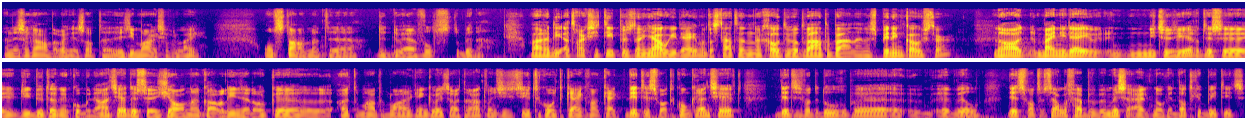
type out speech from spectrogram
En is er gaandeweg is, dat, is die magische vallei ontstaan met de, de dwervels te binnen. Waren die attractietypes dan jouw idee? Want er staat een grote wildwaterbaan en een spinningcoaster. Nou, mijn idee niet zozeer. Het is, uh, die doet dat in combinatie. Hè. Dus uh, Jean en Caroline zijn er ook uh, uitermate belangrijk in geweest, uiteraard. Want je ziet gewoon te kijken van, kijk, dit is wat de concurrentie heeft. Dit is wat de doelgroep wil. Dit is wat we zelf hebben. We missen eigenlijk nog in dat gebied iets.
